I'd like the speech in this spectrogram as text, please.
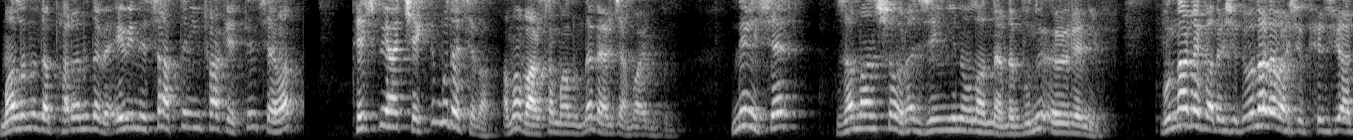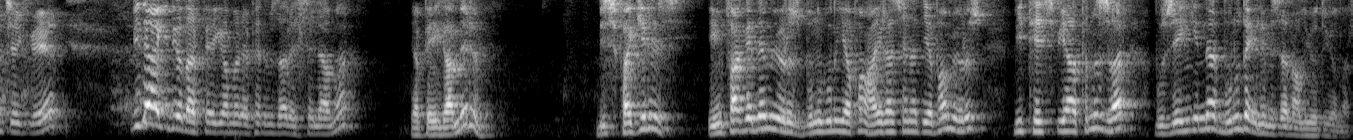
Malını da paranı da ve evini sattın infak ettin sevap. Tesbihat çektin bu da sevap. Ama varsa malını da vereceğim ayrı konu. Neyse zaman sonra zengin olanlar da bunu öğreniyor. Bunlar da kalıyor şimdi. Bunlar da başlıyor tesbihat çekmeye. Bir daha gidiyorlar Peygamber Efendimiz Aleyhisselam'a. Ya peygamberim biz fakiriz. infak edemiyoruz. Bunu bunu yapan hayır hasenat yapamıyoruz. Bir tesbihatımız var. Bu zenginler bunu da elimizden alıyor diyorlar.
